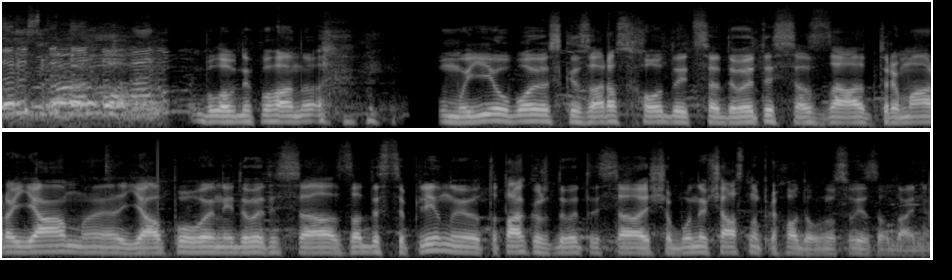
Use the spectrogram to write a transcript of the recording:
дорости до отамана? Було б непогано. У мої обов'язки зараз входить це дивитися за трьома роями. Я повинен дивитися за дисципліною, та також дивитися, щоб вони вчасно приходили на свої завдання.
